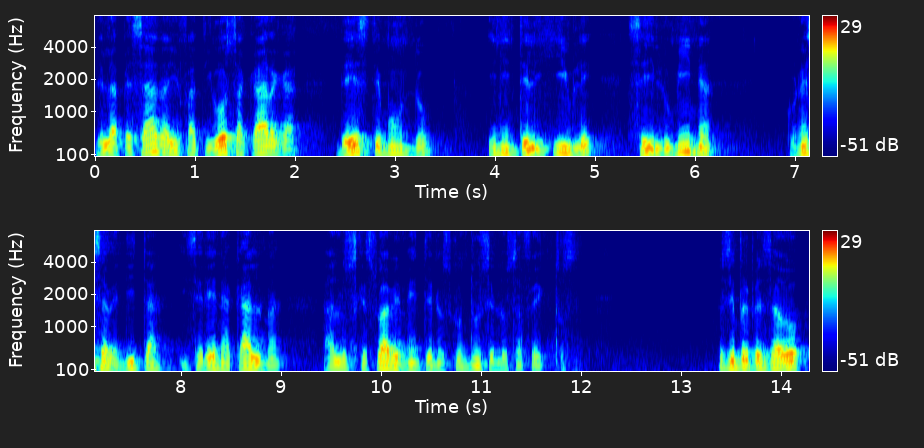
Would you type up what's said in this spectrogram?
de la pesada y fatigosa carga de este mundo ininteligible, se ilumina con esa bendita y serena calma a los que suavemente nos conducen los afectos. Yo siempre he pensado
